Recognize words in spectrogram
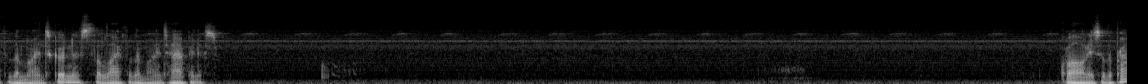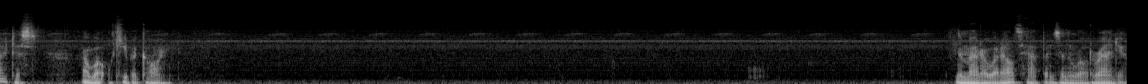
Life of the mind's goodness, the life of the mind's happiness. Qualities of the practice are what will keep it going. No matter what else happens in the world around you.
